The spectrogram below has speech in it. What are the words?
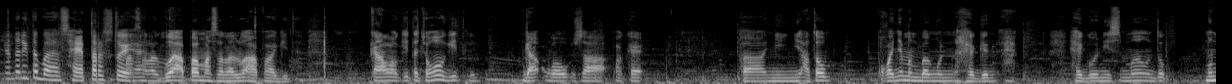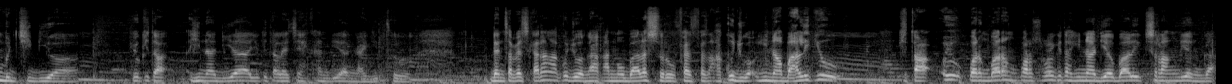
Kan tadi kita bahas haters tuh ya. masalah gua apa masa lalu apa gitu kalau kita cowok gitu nggak nggak usah pakai uh, nyinyi atau pokoknya membangun hegen, hegonisme untuk membenci dia. Yuk kita hina dia yuk kita lecehkan dia nggak gitu. Dan sampai sekarang aku juga nggak akan mau balas suruh fans fans aku juga hina balik yuk. Kita oh yuk bareng-bareng para supaya kita hina dia balik serang dia enggak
